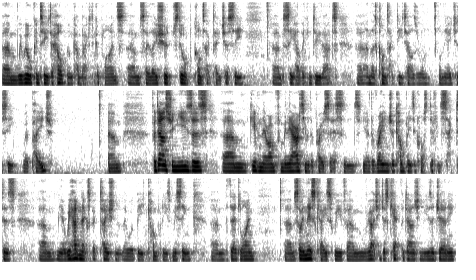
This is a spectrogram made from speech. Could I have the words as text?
um, we will continue to help them come back into compliance. Um, so they should still contact HSE um, to see how they can do that, uh, and those contact details are on on the HSE web page. For downstream users, um, given their unfamiliarity with the process and you know the range of companies across different sectors, um, you know, we had an expectation that there would be companies missing um, the deadline. Um, so in this case, we've um, we've actually just kept the downstream user journey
